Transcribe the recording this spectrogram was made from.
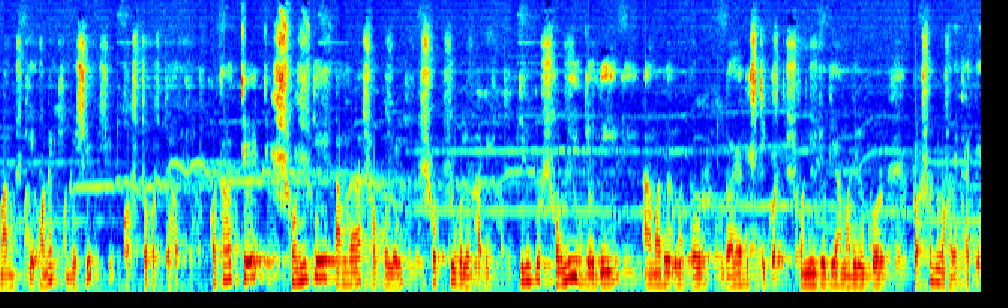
মানুষকে অনেক বেশি কষ্ট করতে হয়। কথা হচ্ছে, শনিকে আমরা সকলেই শত্রু বলে ভাবি। কিন্তু শনি যদি আমাদের উপর দয়া দৃষ্টি করে, শনি যদি আমাদের উপর প্রসন্ন হয়ে থাকে,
